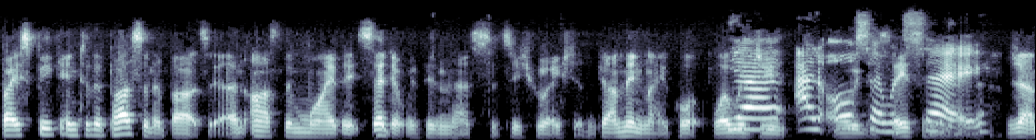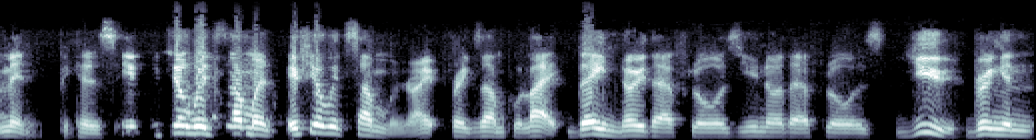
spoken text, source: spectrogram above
By speaking to the person about it and ask them why they said it within that situation. Do you know what I mean? Like, what, what yeah, would you? and would also would like say, that? Do you know what I mean? Because if, if you're with someone, if you're with someone, right? For example, like they know their flaws, you know their flaws. You bringing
